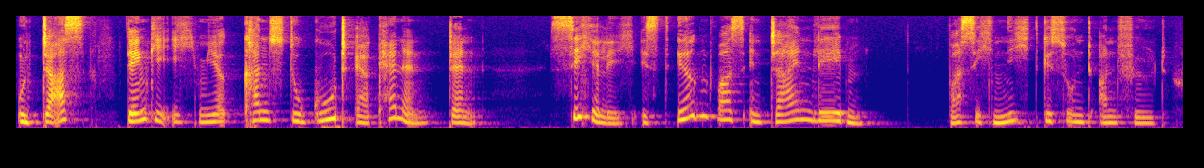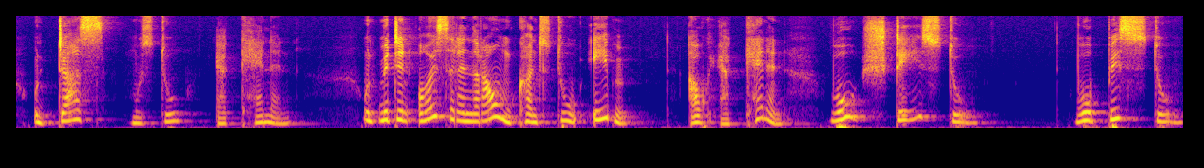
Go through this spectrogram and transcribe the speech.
Und das, denke ich mir, kannst du gut erkennen, denn sicherlich ist irgendwas in dein Leben, was sich nicht gesund anfühlt. Und das musst du erkennen. Und mit dem äußeren Raum kannst du eben auch erkennen, wo stehst du? Wo bist du?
